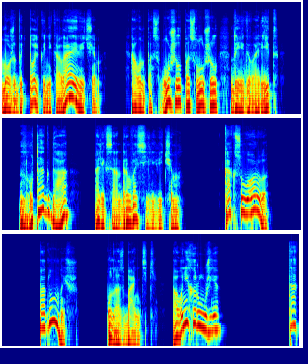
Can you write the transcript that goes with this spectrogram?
может быть только Николаевичем, а он послушал-послушал, да и говорит, ну тогда Александром Васильевичем. Как Суворова. Подумаешь, у нас бантики, а у них ружья. Так,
